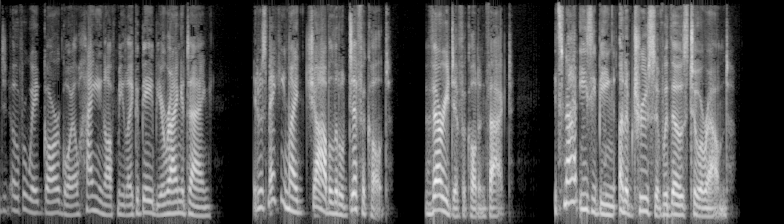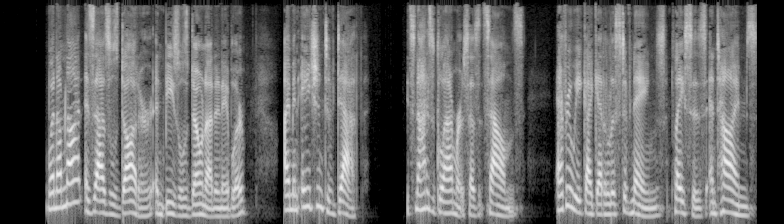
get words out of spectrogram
and an overweight gargoyle hanging off me like a baby orangutan. It was making my job a little difficult. Very difficult, in fact. It's not easy being unobtrusive with those two around. When I'm not Azazel's daughter and Beezle's donut enabler, I'm an agent of death. It's not as glamorous as it sounds. Every week I get a list of names, places, and times.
